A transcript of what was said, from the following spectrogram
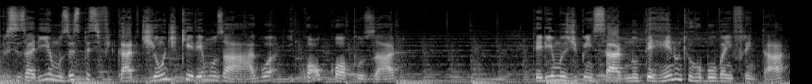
Precisaríamos especificar de onde queremos a água e qual copo usar. Teríamos de pensar no terreno que o robô vai enfrentar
